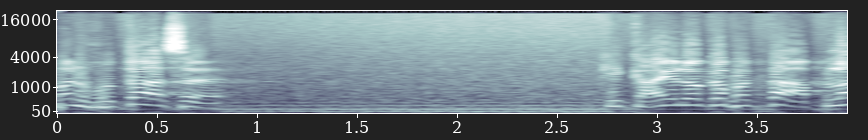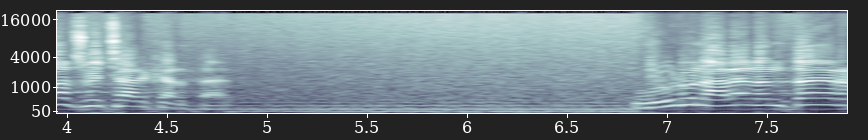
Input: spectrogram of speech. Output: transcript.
पण होतं असं की काही लोक फक्त आपलाच विचार करतात. निवडून आल्यानंतर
